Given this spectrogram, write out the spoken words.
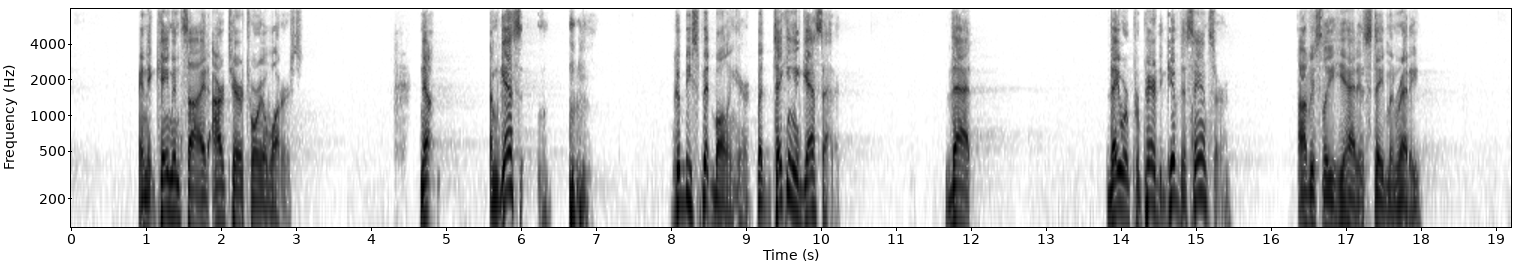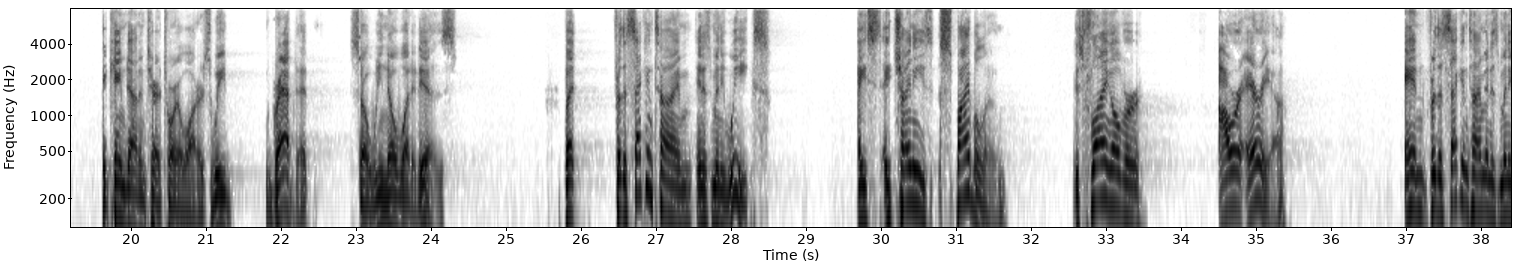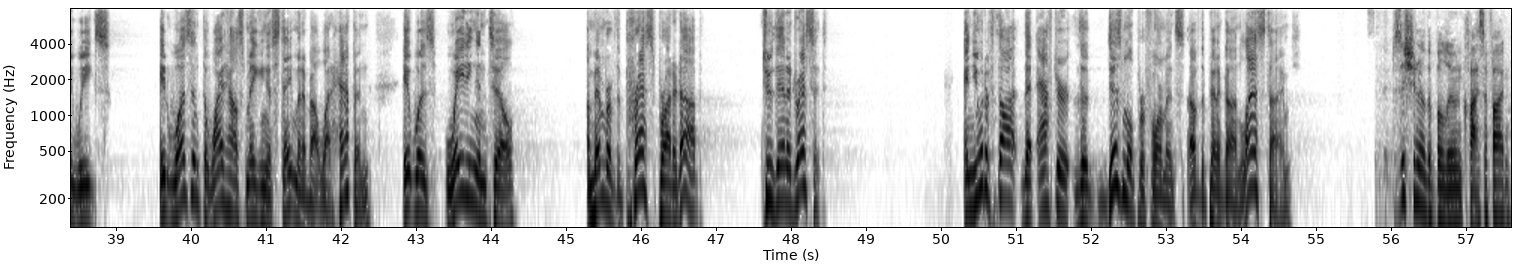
And it came inside our territorial waters. Now, I'm guessing, could be spitballing here, but taking a guess at it, that they were prepared to give this answer. Obviously, he had his statement ready. It came down in territorial waters. We grabbed it, so we know what it is. But for the second time in as many weeks, a, a Chinese spy balloon is flying over our area. And for the second time in as many weeks, it wasn't the White House making a statement about what happened. It was waiting until a member of the press brought it up to then address it. And you would have thought that after the dismal performance of the Pentagon last time, the position of the balloon classified.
